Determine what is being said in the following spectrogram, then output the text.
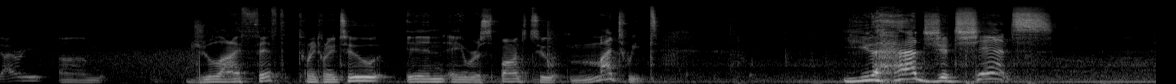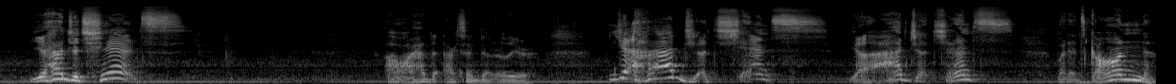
Diary, um, July 5th, 2022, in a response to my tweet. You had your chance. You had your chance. Oh, I had the accent done earlier. You had your chance. You had your chance, but it's gone.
